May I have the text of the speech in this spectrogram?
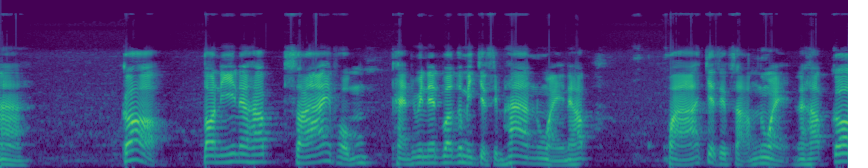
อ่าก็ตอนนี้นะครับซ้ายผมแผน Twin Network ก็มี 75 หน่วยนะครับ ขวา 73 หน่วยนะครับ ก็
